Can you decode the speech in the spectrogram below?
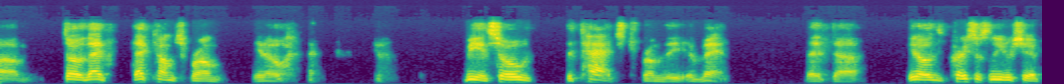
Um, so that that comes from you know, being so detached from the event that, uh, you know, crisis leadership,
